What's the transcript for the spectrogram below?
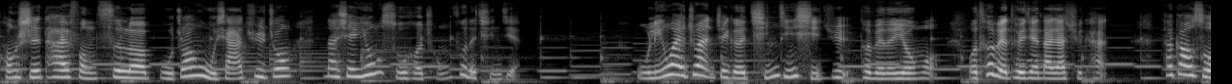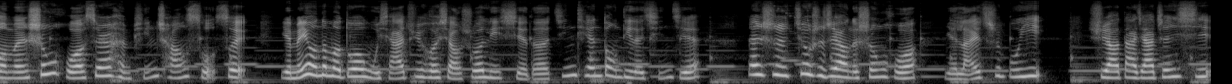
同时他还讽刺了古装武侠剧中那些庸俗和重复的情节。《武林外传》这个情景喜剧特别的幽默，我特别推荐大家去看。它告诉我们，生活虽然很平常琐碎。也没有那么多武侠剧和小说里写的惊天动地的情节，但是就是这样的生活也来之不易，需要大家珍惜。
